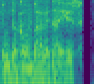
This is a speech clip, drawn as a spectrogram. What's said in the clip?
boostmobile.com para detalles.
